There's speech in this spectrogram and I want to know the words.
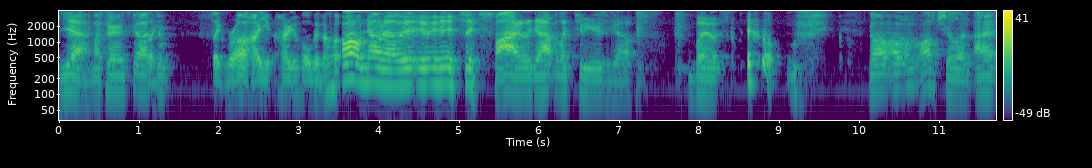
Yeah, my parents got. like- di- It's like raw. How you how are you holding up? oh no, no, it, it, it's it's fine. Like it happened like two years ago, but Still. no, I'm, I'm chilling. I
